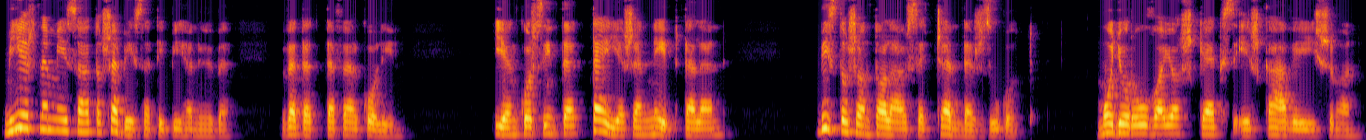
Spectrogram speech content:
Miért nem mész át a sebészeti pihenőbe? vetette fel Colin. Ilyenkor szinte teljesen néptelen. Biztosan találsz egy csendes zugot. Mogyoróvajas, keksz és kávé is van.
